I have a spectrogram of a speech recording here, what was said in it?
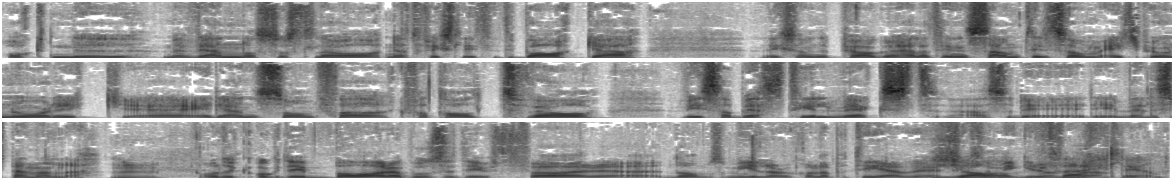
och nu med vänner så slår Netflix lite tillbaka. Liksom det pågår hela tiden samtidigt som HBO Nordic eh, är den som för kvartal två visar bäst tillväxt. Alltså det, det är väldigt spännande. Mm. Och, det, och det är bara positivt för eh, de som gillar att kolla på TV. Ja, liksom, i grunden. verkligen.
